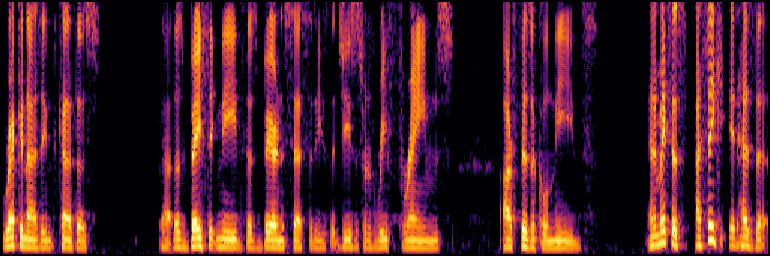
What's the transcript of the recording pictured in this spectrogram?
recognizing kind of those uh, those basic needs, those bare necessities that Jesus sort of reframes our physical needs. And it makes us, I think it has the,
